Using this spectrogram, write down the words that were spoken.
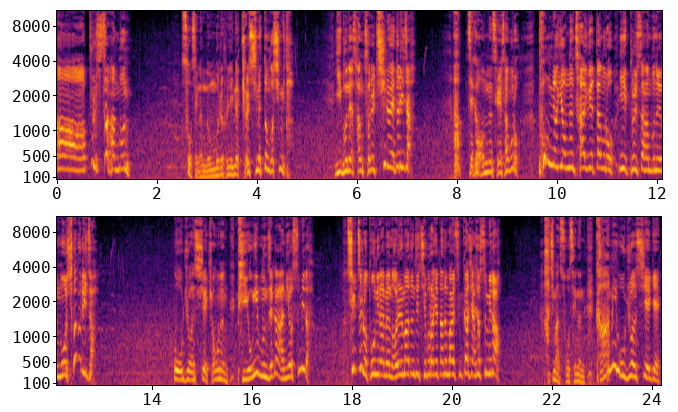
아 불쌍한 분 소생은 눈물을 흘리며 결심했던 것입니다. 이분의 상처를 치료해드리자 압제가 없는 세상으로 폭력이 없는 자유의 땅으로 이 불쌍한 분을 모셔드리자 오규원 씨의 경우는 비용이 문제가 아니었습니다. 실제로 돈이라면 얼마든지 지불하겠다는 말씀까지 하셨습니다. 하지만 소생은 감히 오규원 씨에게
